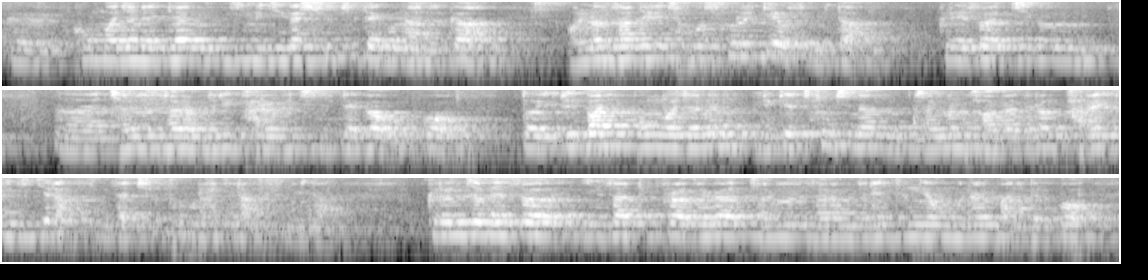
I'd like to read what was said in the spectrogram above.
그 공모전에 대한 이미지가 실추되고 나니까 언론사들이 전부 손을 떼었습니다. 그래서 지금 어, 젊은 사람들이 발을 붙일 데가 없고 또 일반 공모전은 이렇게 참신한 젊은 화가들은 발을 디디질 않습니다. 출품을 하질 않습니다. 그런 점에서 인사트 프라자가 젊은 사람들의 등용문을 만들고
